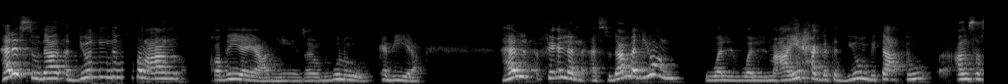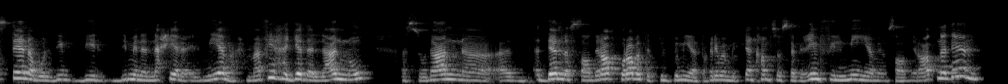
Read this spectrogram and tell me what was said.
هل السودان الديون دي طبعا قضية يعني زي ما بيقولوا كبيرة. هل فعلا السودان مديون والمعايير حقت الديون بتاعته unsustainable. دي, دي, دي من الناحية العلمية. ما فيها جدل لأنه السودان الدين للصادرات قرابة ال 300 تقريبا 275% من صادراتنا دين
